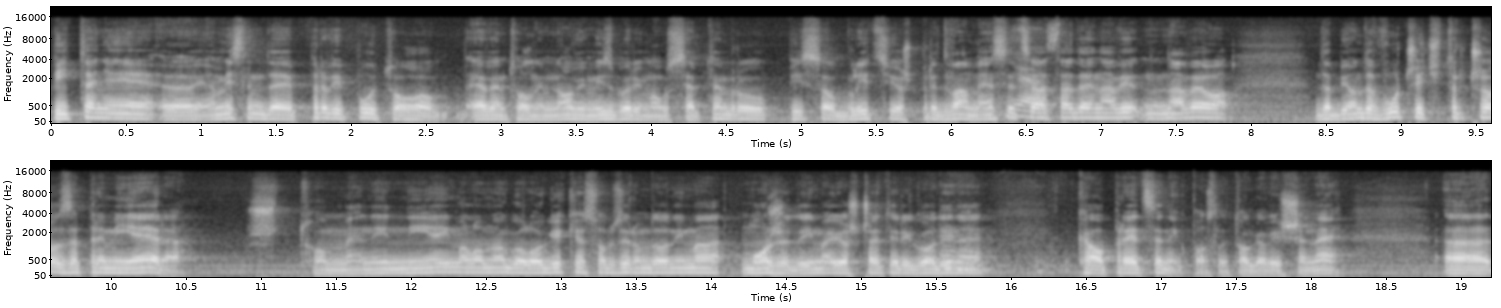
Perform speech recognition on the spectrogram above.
Pitanje je, e, ja mislim da je prvi put o eventualnim novim izborima u septembru pisao Blic još pre dva meseca, yes. a tada je naveo da bi onda Vučić trčao za premijera, što meni nije imalo mnogo logike, s obzirom da on ima, može da ima još četiri godine mm -hmm. Kao predsednik, posle toga više ne. E,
